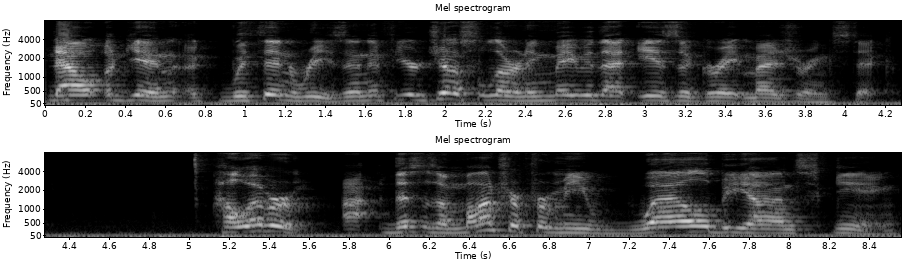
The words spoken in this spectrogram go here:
now again within reason if you're just learning maybe that is a great measuring stick However, this is a mantra for me well beyond skiing.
